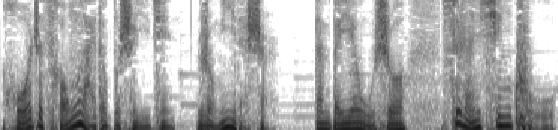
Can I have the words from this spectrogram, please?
活着从来都不是一件容易的事儿。但北野武说：“虽然辛苦，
